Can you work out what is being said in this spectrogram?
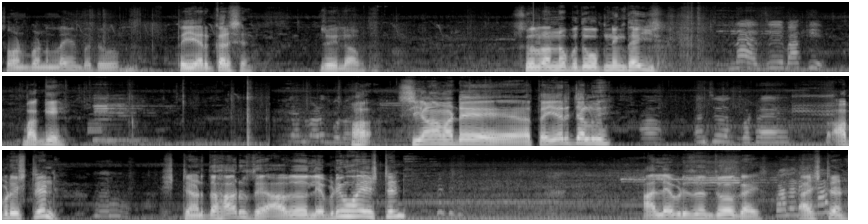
સોન બણ લઈને બધું તૈયાર કરશે. જોઈ લો આ બધું. સોલારનું બધું ઓપનિંગ થઈ બાકી. હા શિયાળા માટે તૈયારી ચાલુ છે? આપણું સ્ટેન્ડ સ્ટેન્ડ તો સારું છે. આ લેબડી હોય સ્ટેન્ડ આ લેબડી જો ગાય આ સ્ટેન્ડ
